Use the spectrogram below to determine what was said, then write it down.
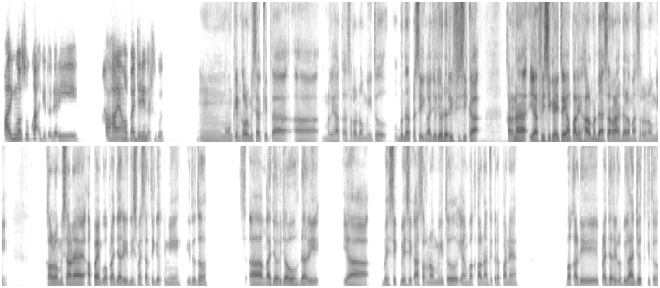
paling lo suka gitu dari hal-hal yang lo pelajarin tersebut. Hmm, mungkin kalau misal kita uh, melihat astronomi itu benar sih nggak jauh-jauh dari fisika. Karena ya fisika itu yang paling hal mendasar lah dalam astronomi. Kalau misalnya apa yang gue pelajari di semester 3 ini, itu tuh uh, nggak jauh-jauh dari ya basic-basic astronomi itu yang bakal nanti ke depannya bakal dipelajari lebih lanjut gitu.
